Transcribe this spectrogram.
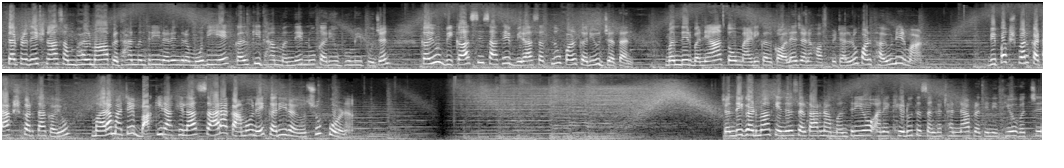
ઉત્તર પ્રદેશના સંભલમાં પ્રધાનમંત્રી નરેન્દ્ર મોદીએ કલકીધામ મંદિરનું કર્યું ભૂમિપૂજન, કયું વિકાસની સાથે વિરાસતનું પણ કર્યું જતન. મંદિર બન્યા તો મેડિકલ કોલેજ અને હોસ્પિટલનું પણ થયું નિર્માણ. વિપક્ષ પર કટાક્ષ કરતા કહ્યું, મારા માટે બાકી રાખેલા સારા કામોને કરી રહ્યો છું પૂર્ણ. ચંદીગઢમાં કેન્દ્ર સરકારના મંત્રીઓ અને ખેડૂત સંગઠનના પ્રતિનિધિઓ વચ્ચે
